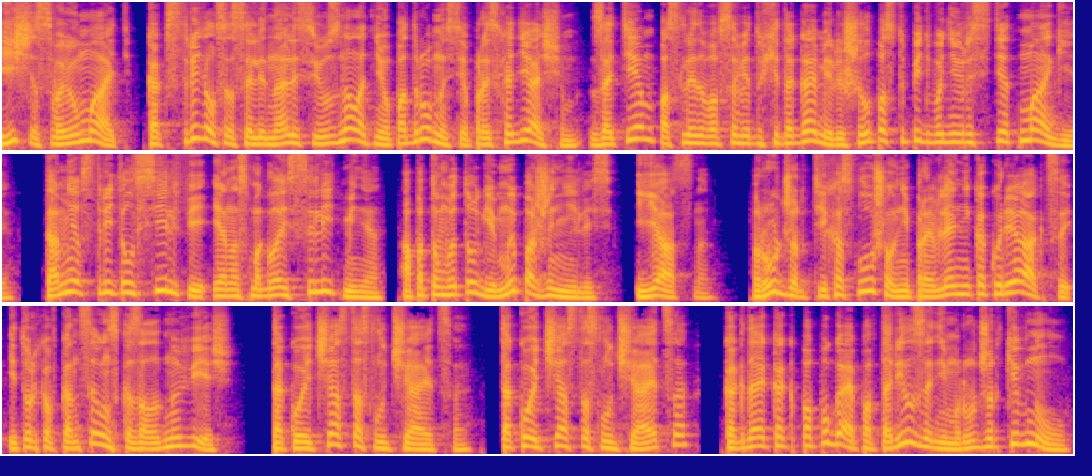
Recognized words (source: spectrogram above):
ища свою мать, как встретился с Элиналис и узнал от нее подробности о происходящем. Затем, последовав совету Хитагами, решил поступить в университет магии. Там я встретил Сильфи, и она смогла исцелить меня, а потом в итоге мы поженились. Ясно. Руджер тихо слушал, не проявляя никакой реакции, и только в конце он сказал одну вещь. Такое часто случается. Такое часто случается? Когда я как попугай повторил за ним, Руджер кивнул.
